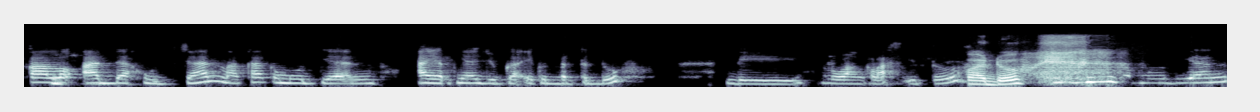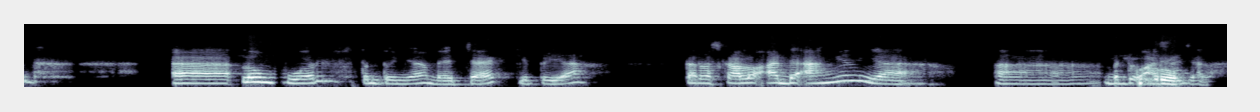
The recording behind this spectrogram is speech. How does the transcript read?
Kalau hmm. ada hujan maka kemudian airnya juga ikut berteduh di ruang kelas itu. Waduh. Kemudian uh, lumpur tentunya becek gitu ya. Terus kalau ada angin ya uh, berdoa Bro. saja lah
